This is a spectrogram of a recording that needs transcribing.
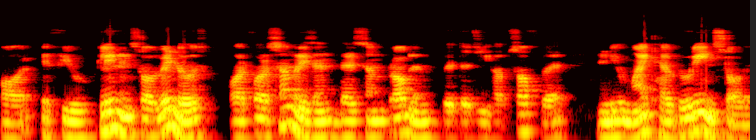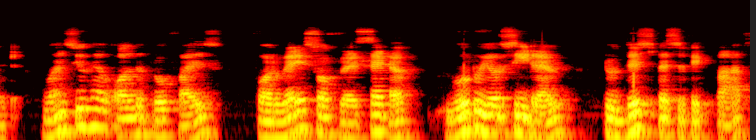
or if you clean install Windows or for some reason there's some problem with the G-Hub software and you might have to reinstall it. Once you have all the profiles for various software set up, go to your C drive to this specific path.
